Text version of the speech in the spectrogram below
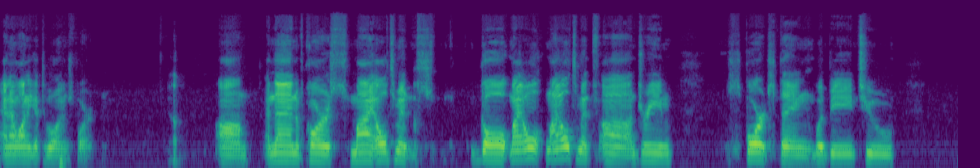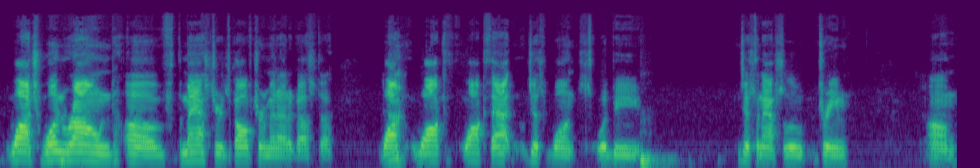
and I want to get to Williamsport. Yep. Um, and then of course my ultimate goal, my my ultimate uh, dream sports thing would be to watch one round of the Masters golf tournament at Augusta. Walk, walk, walk that just once would be just an absolute dream. Um,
